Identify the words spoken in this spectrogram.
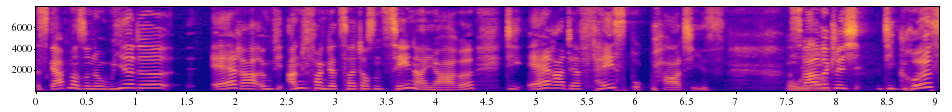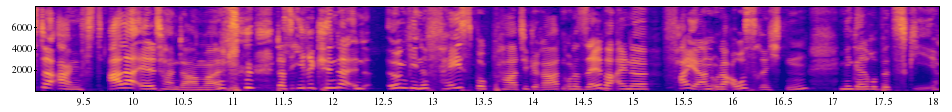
Es gab mal so eine weirde Ära, irgendwie Anfang der 2010er Jahre, die Ära der Facebook-Partys. Es Oh war ja. wirklich die größte Angst aller Eltern damals, dass ihre Kinder in irgendwie eine Facebook-Party geraten oder selber eine feiern oder ausrichten. Miguel Robitzky.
